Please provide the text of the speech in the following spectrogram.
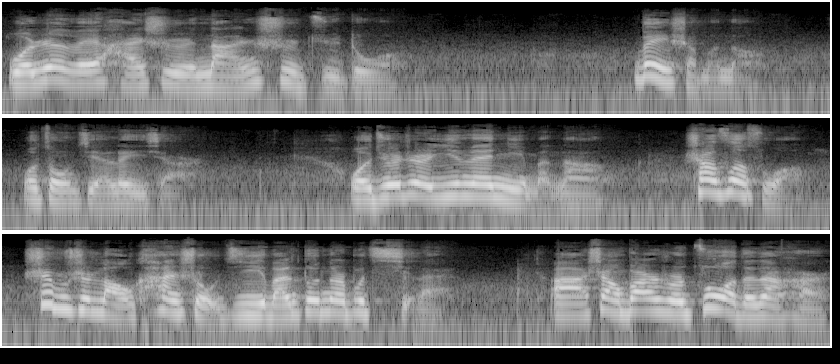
我认为还是男士居多。为什么呢？我总结了一下，我觉着因为你们呢，上厕所是不是老看手机，完蹲那儿不起来，啊，上班的时候坐在那儿，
